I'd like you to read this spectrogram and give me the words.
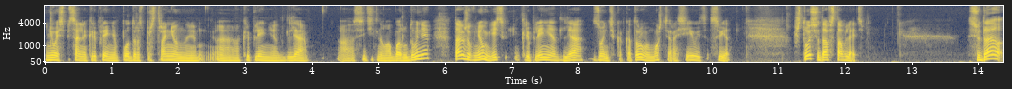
У него есть специальное крепление под распространенные э, крепления для осветительного оборудования. Также в нем есть крепление для зонтика, которым вы можете рассеивать свет. Что сюда вставлять? Сюда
